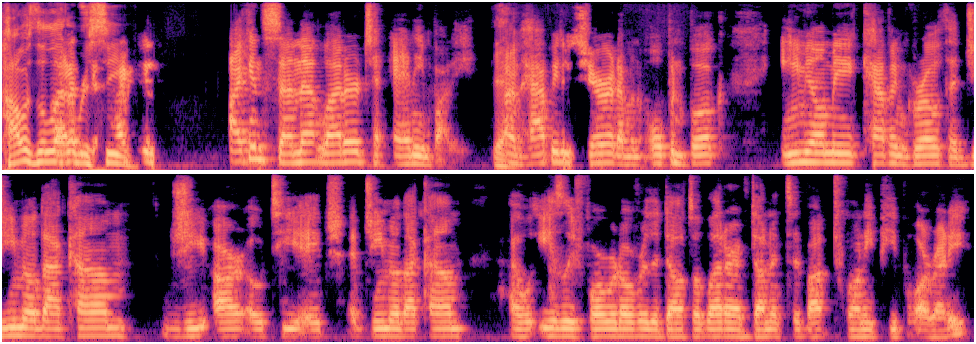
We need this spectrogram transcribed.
how was the letter received? I can send that letter to anybody. Yeah. I'm happy to share it. I'm an open book. Email me, kevingroth at gmail.com, G R O T H at gmail.com. I will easily forward over the Delta letter. I've done it to about 20 people already.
